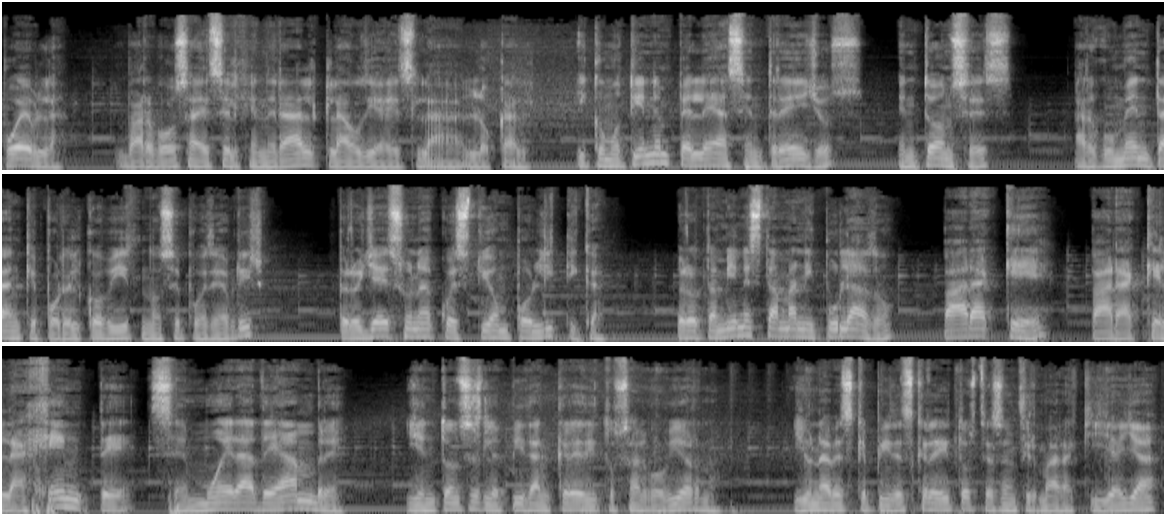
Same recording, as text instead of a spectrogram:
Puebla. Barbosa es el general, Claudia es la local. Y como tienen peleas entre ellos, entonces argumentan que por el COVID no se puede abrir. Pero ya es una cuestión política. Pero también está manipulado para que, para que la gente se muera de hambre y entonces le pidan créditos al gobierno. Y una vez que pides créditos te hacen firmar aquí y allá.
